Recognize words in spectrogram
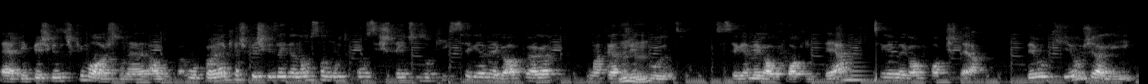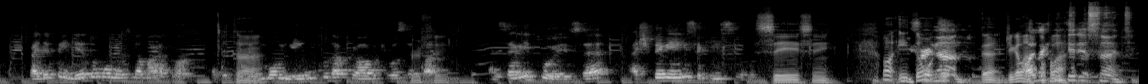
É, tem pesquisas que mostram, né? O problema é que as pesquisas ainda não são muito consistentes o que seria melhor para um atleta uhum. de endurance. Se seria melhor o foco interno, se seria melhor o foco externo. Pelo que eu já li, vai depender do momento da maratona. Vai depender tá. do momento da prova que você está. Essa é a leitura, isso é a experiência que ensina. Sim, sim. Oh, então, Fernando, ah, diga lá, olha que interessante.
